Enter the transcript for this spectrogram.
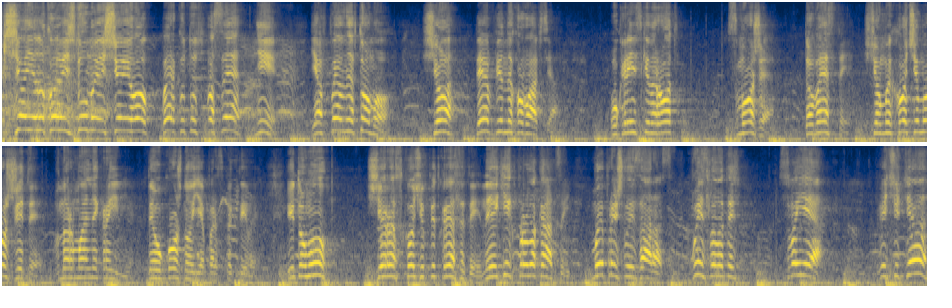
Якщо Янукович думає, що його Беркут тут спасе, ні. Я впевнений в тому, що де б він не ховався, український народ зможе довести, що ми хочемо жити в нормальній країні, де у кожного є перспективи. І тому ще раз хочу підкреслити, ніяких провокацій. Ми прийшли зараз висловити своє відчуття,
